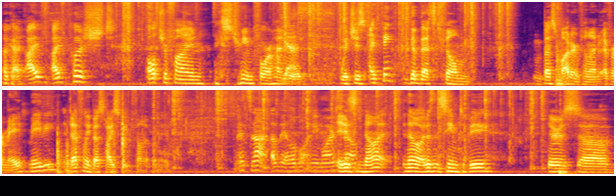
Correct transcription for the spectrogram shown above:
Okay, I've I've pushed Ultrafine Extreme four hundred, Yes. which is I think the best film, best modern film I've ever made. Maybe definitely best high speed film ever made. It's not available anymore. It is so. not. No, it doesn't seem to be. There's. Uh,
